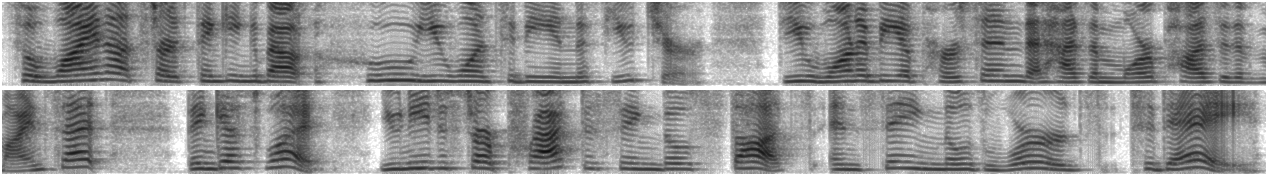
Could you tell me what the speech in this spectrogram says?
So, why not start thinking about who you want to be in the future? Do you want to be a person that has a more positive mindset? Then, guess what? You need to start practicing those thoughts and saying those words today.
